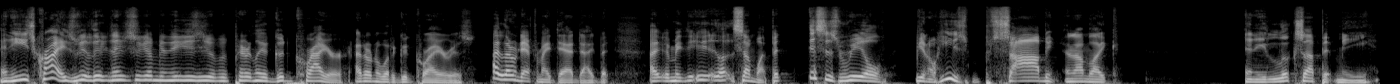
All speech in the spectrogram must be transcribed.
And he's crying. He's, apparently a good crier. I don't know what a good crier is. I learned after my dad died, but I mean, somewhat. But this is real. You know, he's sobbing, and I'm like, and he looks up at me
